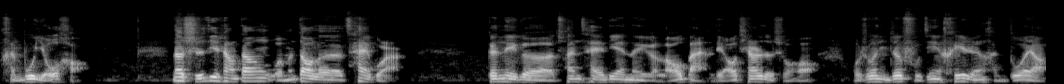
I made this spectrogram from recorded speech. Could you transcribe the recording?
很不友好。那实际上，当我们到了菜馆，跟那个川菜店那个老板聊天的时候，我说：“你这附近黑人很多呀？”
